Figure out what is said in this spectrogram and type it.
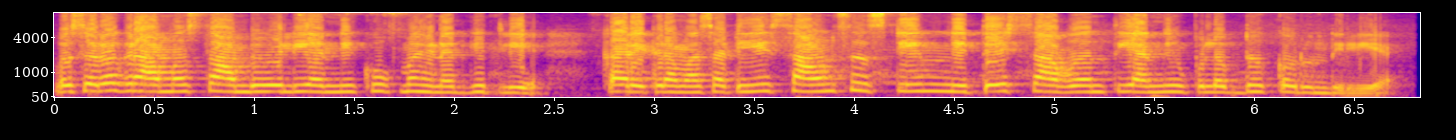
व सर्व ग्रामस्थ आंबिवली यांनी खूप मेहनत घेतली आहे कार्यक्रमासाठी साऊंड सिस्टीम नितेश सावंत यांनी उपलब्ध करून दिली आहे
